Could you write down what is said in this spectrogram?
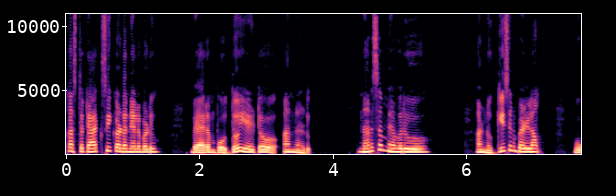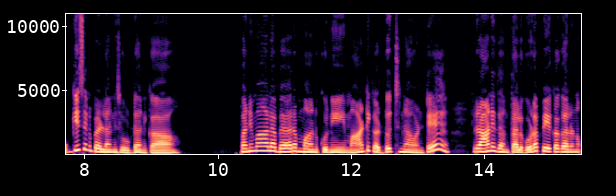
కాస్త ట్యాక్సీ కాడ నిలబడు బేరం పోద్దో ఏటో అన్నాడు. నరసమ్మ ఎవరు ఆ నొగ్గేసిన పెళ్ళాం ఒగ్గేసిన పెళ్ళాన్ని చూడ్డానికా? పనిమాల బేరమ్మ అనుకుని మాటికి అడ్డొచ్చినావంటే రాని దంతాలు కూడా పీకగలను.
